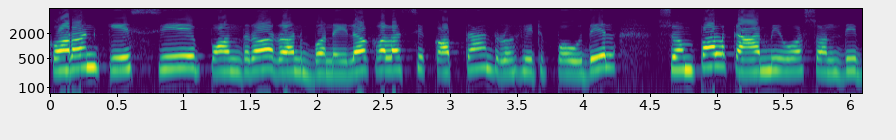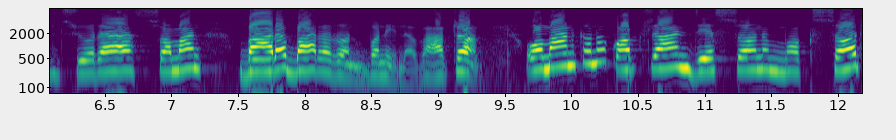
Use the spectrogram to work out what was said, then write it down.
करण केसी पन्ध्र रन बनैल कलसी कप्तान रोहित पौडेल सोमपाल कामी व सन्दीप जोरा समान बाह्र बाह्र रन बनैलबाट। ओमानकन कप्तान जेसन मक्सड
